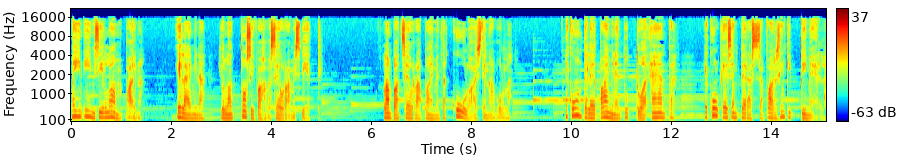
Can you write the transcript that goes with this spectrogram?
meihin ihmisiin lampaina, eläiminä, jolla on tosi vahva seuraamisvietti. Lampaat seuraa paimenta kuulaistin avulla. Ne kuuntelee paimenen tuttua ääntä ja kulkee sen perässä varsinkin pimeällä.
